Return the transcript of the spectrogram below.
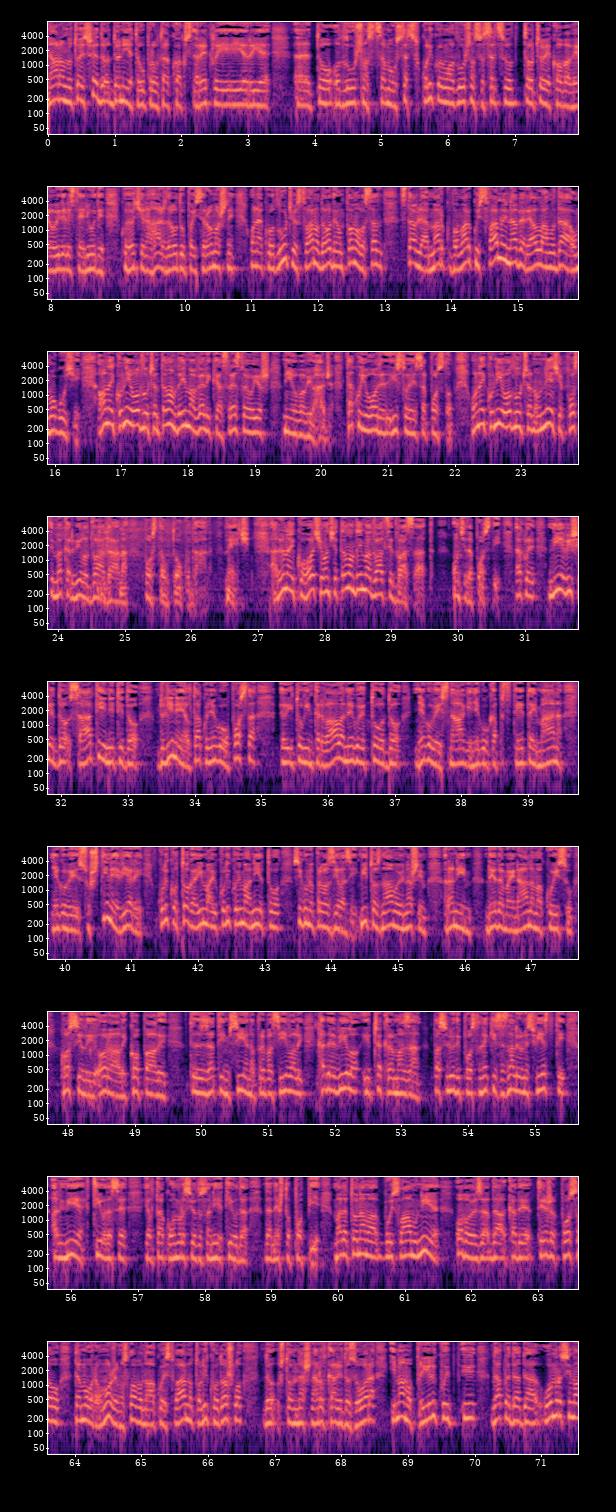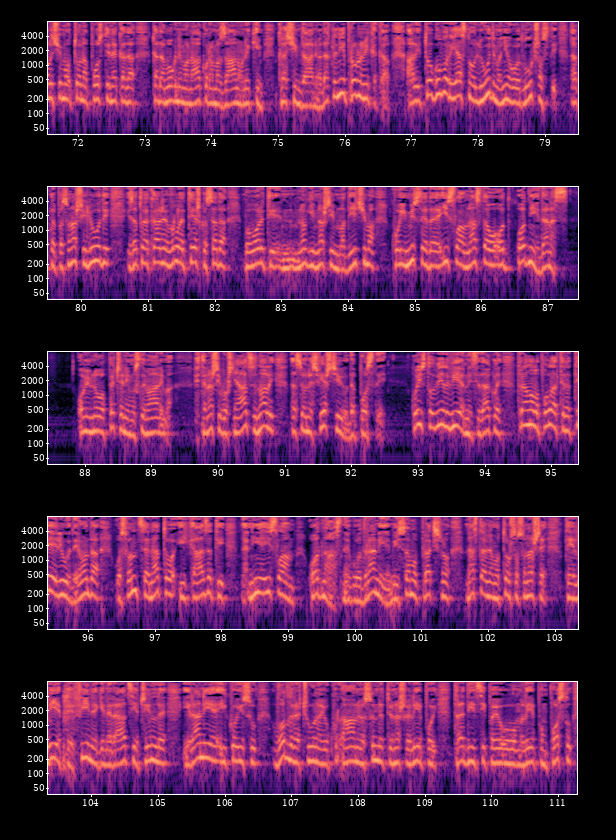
Naravno, to je sve do, donijeto upravo tako kako ste rekli, jer je e, to odlučnost samo u srcu. Koliko ima odlučnost u srcu, to čovjek obave. Evo vidjeli ste ljudi koji hoće na haž da odu pa i siromašni. Onako odlučio stvarno da ode, on pomalo sad stavlja Marku po Marku i stvarno i nabere, Allah mu da, omogući. A onaj ko nije odlučan tamo da ima velika sredstva, evo još nije obavio hađa. Tako i ovdje isto je sa postom. Onaj ko nije odlučan, on neće posti makar bilo dva dana posta u toku dana. Neće. Ali onaj ko hoće, on će tamo da ima 22 sata. On će da posti. Dakle, nije više do sati, niti do duljine, jel tako, njegovog posta e, i tog intervala, nego je to do njegove snage, njegovog kapaciteta imana, njegove suštine vjere. Koliko toga ima i koliko ima, nije to sigurno prevazilazi. Mi to znamo i našim ranijim dedama i nanama koji su kosili, orali, kopali, zatim sijeno prebacivali, kada je bilo i čak Ramazan, pa su ljudi postali, neki se znali onesvijestiti, ali nije htio da se, jel tako, omrosi, odnosno nije htio da, da nešto popije. Mada to nama u islamu nije obaveza da kada je težak posao da moramo. Možemo slobodno ako je stvarno toliko došlo do, što naš narod kaže do zora, imamo priliku i, i dakle da, da omrosimo, ali ćemo to naposti nekada kada mognemo nakon Ramazana u nekim kraćim danima. Dakle, nije problem nikakav, ali to govori jasno o ljudima, njihovoj odlučnosti. Dakle, pa su naši ljudi i zato ja kažem, vrlo je teško sada govoriti mnogim našim mladićima koji misle da je islam nastao od, od njih danas ovim novopečenim muslimanima. Vidite, naši bošnjaci znali da se one svješćuju da postoje koji su to bili vjernici. Dakle, treba malo pogledati na te ljude onda osvrnuti se na to i kazati da nije islam od nas, nego od ranije. Mi samo praktično nastavljamo to što su naše te lijepe, fine generacije činile i ranije i koji su vodili računa i u Kur'anu i o sunnetu i u našoj lijepoj tradiciji pa i u ovom lijepom postu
